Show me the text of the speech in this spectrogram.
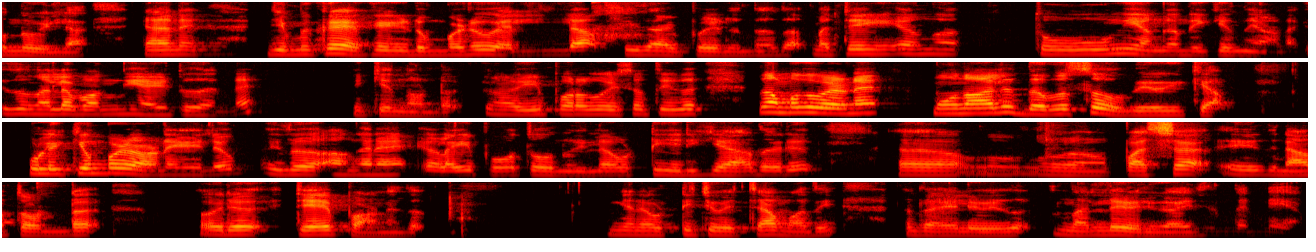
ഒന്നുമില്ല. ഞാൻ ജിമിക്കയൊക്കെ ഇടുമ്പോഴും എല്ലാം ഇതായിപ്പോ ഇടുന്നത് മറ്റേ അങ്ങ് തൂങ്ങി അങ്ങ് നിൽക്കുന്നതാണ്. ഇത് നല്ല ഭംഗിയായിട്ട് തന്നെ നിൽക്കുന്നുണ്ട്. ഈ പുറകു വശത്ത് ഇത് നമുക്ക് വേണേൽ മൂന്നാൽ ദിവസം ഉപയോഗിക്കാം. കുളിക്കുമ്പോഴാണേലും ഇത് അങ്ങനെ ഇളകി പോകത്തൊന്നുമില്ല. ഒട്ടിയിരിക്കുക. അതൊരു പശ ഇതിനകത്തുണ്ട്. ഒരു ടേപ്പാണിത്. ഇങ്ങനെ ഒട്ടിച്ചു വെച്ചാൽ മതി. എന്തായാലും ഇത് നല്ലൊരു കാര്യം തന്നെയാണ്.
